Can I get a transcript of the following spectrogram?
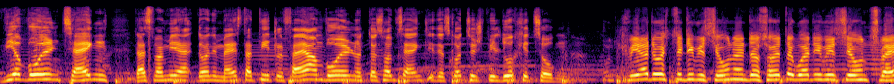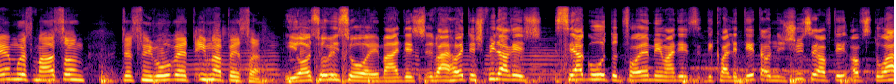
Wir wollen zeigen, dass wir mir da den Meistertitel feiern wollen und das haben sie eigentlich das ganze Spiel durchgezogen. Und quer durch die Divisionen, das heute war Division 2, muss man auch sagen, das Niveau wird immer besser. Ja, sowieso. Ich meine, das war heute spielerisch sehr gut und vor allem, ich meine, die Qualität und die Schüsse auf die, aufs Tor,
